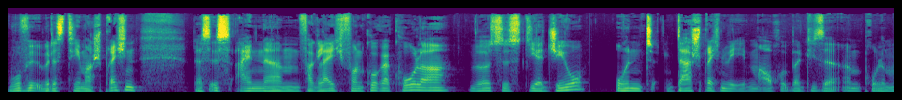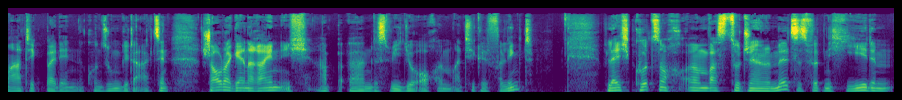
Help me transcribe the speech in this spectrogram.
wo wir über das Thema sprechen. Das ist ein ähm, Vergleich von Coca-Cola versus Diageo. Und da sprechen wir eben auch über diese ähm, Problematik bei den Konsumgüteraktien. Schau da gerne rein. Ich habe ähm, das Video auch im Artikel verlinkt. Vielleicht kurz noch ähm, was zu General Mills. Es wird nicht jedem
